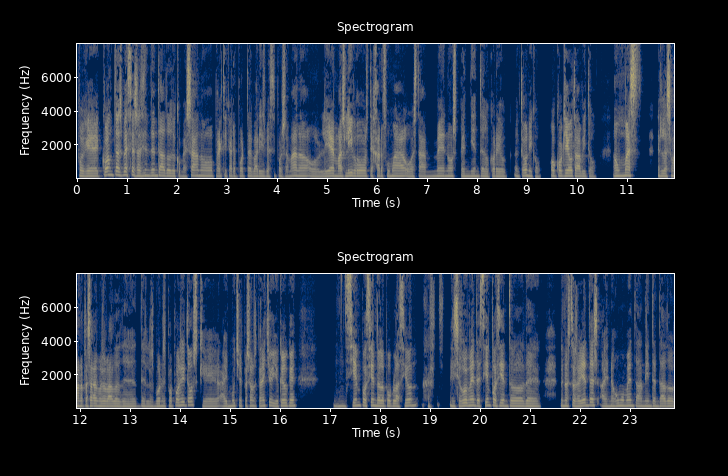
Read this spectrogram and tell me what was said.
Porque ¿cuántas veces has intentado de comer sano, practicar deporte varias veces por semana, o leer más libros, dejar de fumar, o estar menos pendiente del correo electrónico, o cualquier otro hábito? Aún más, en la semana pasada hemos hablado de, los buenos propósitos, que hay muchas personas que han hecho, yo creo que 100% de la población, y seguramente 100% de, de nuestros oyentes, en algún momento han intentado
